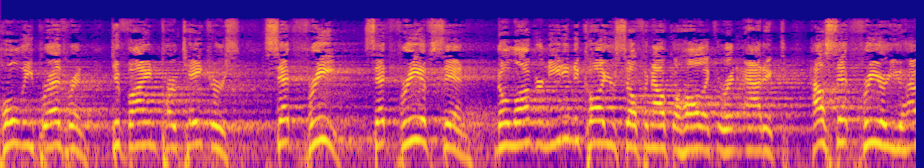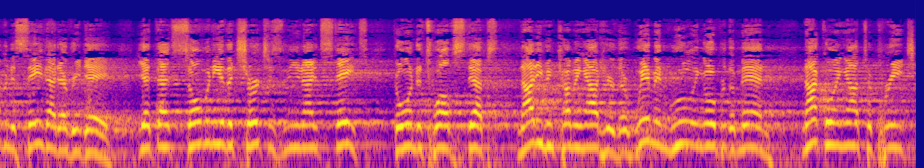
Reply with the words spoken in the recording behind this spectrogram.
holy brethren, divine partakers, set free, set free of sin, no longer needing to call yourself an alcoholic or an addict. How set free are you having to say that every day? Yet that's so many of the churches in the United States going to 12 steps, not even coming out here. They're women ruling over the men, not going out to preach,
